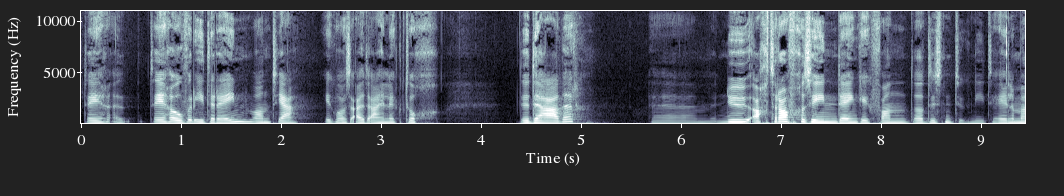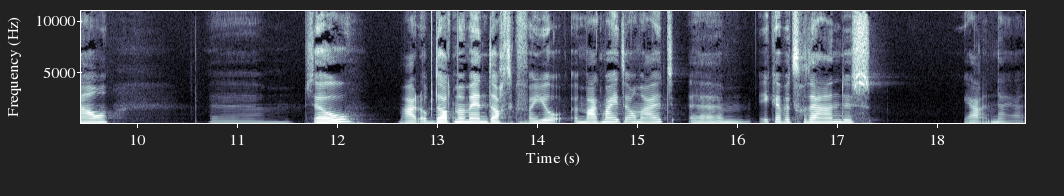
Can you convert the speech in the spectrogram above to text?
Tegen, tegenover iedereen. Want ja, ik was uiteindelijk toch de dader. Ehm, nu achteraf gezien denk ik van, dat is natuurlijk niet helemaal ehm, zo... Maar op dat moment dacht ik van, joh, maakt mij het allemaal uit. Um, ik heb het gedaan, dus ja, nou ja,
